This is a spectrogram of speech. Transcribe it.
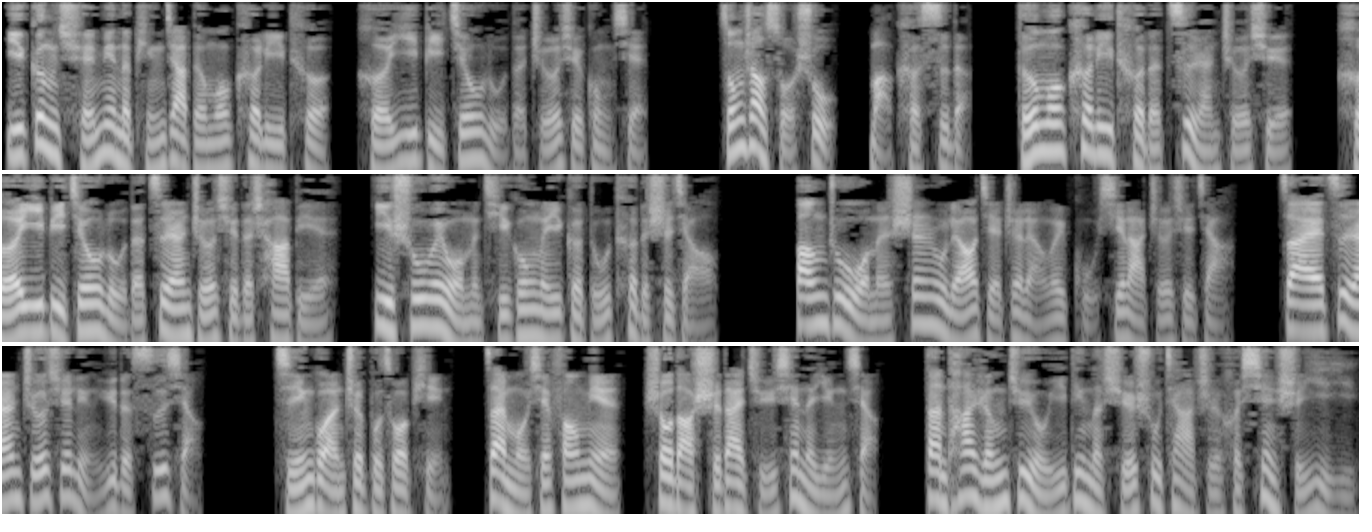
以更全面的评价德谟克利特和伊壁鸠鲁的哲学贡献。综上所述，马克思的《德谟克利特的自然哲学》。和伊壁鸠鲁的自然哲学的差别一书为我们提供了一个独特的视角，帮助我们深入了解这两位古希腊哲学家在自然哲学领域的思想。尽管这部作品在某些方面受到时代局限的影响，但它仍具有一定的学术价值和现实意义。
